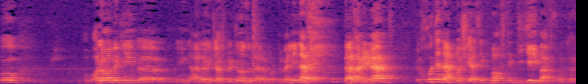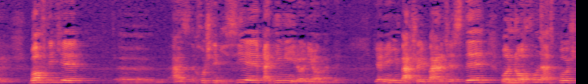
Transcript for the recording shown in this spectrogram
خب خب حالا ما بگیم این ادای جاسپر جونز رو در آورده ولی نه. در حقیقت خود نقاشی از یک بافت دیگه برخورداره. بافتی که از خوشنویسی قدیم ایرانی آمده. یعنی این بخشای برجسته با ناخون از پشت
